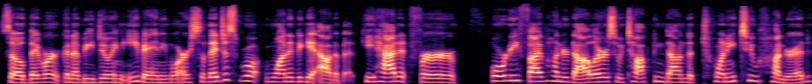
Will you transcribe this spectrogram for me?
So they weren't going to be doing eBay anymore. So they just w- wanted to get out of it. He had it for $4,500. We talked him down to 2200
